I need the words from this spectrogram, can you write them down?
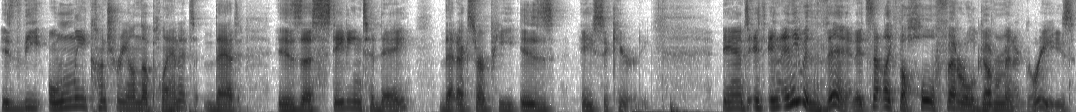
is the only country on the planet that is uh, stating today that XRP is a security. And, it, and, and even then, it's not like the whole federal government agrees.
